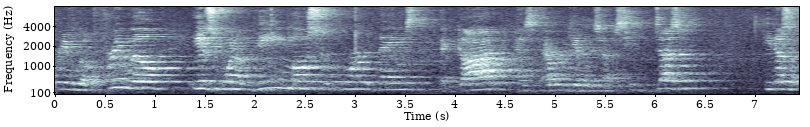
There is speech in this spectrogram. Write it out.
free will. Free will is one of the most important things that God has ever given to us. He doesn't, he doesn't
